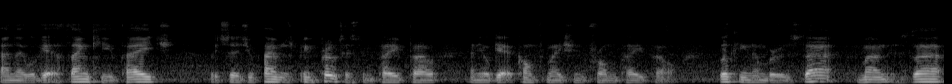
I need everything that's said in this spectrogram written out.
and they will get a thank you page which says your payment has been processed in PayPal and you'll get a confirmation from PayPal. Booking number is that, amount is that,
